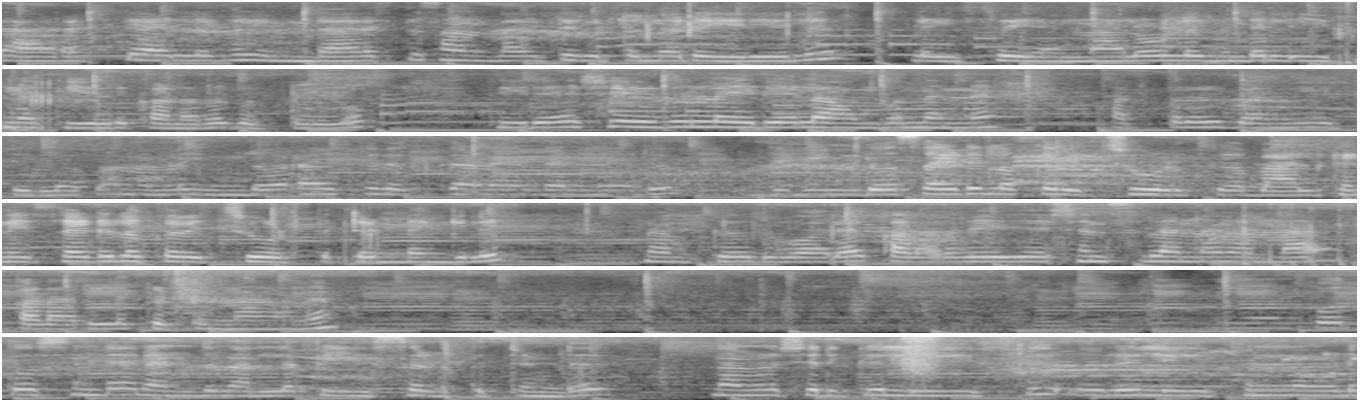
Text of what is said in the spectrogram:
ഡയറക്റ്റ് അല്ലെങ്കിൽ ഇൻഡയറക്റ്റ് സൺലൈറ്റ് കിട്ടുന്ന ഒരു ഏരിയയിൽ പ്ലേസ് ചെയ്യുക. എന്നാലേ ഉള്ളൂ ഇതിന്റെ ലീഫിനൊക്കെ ഈ ഒരു കളറ് കിട്ടുള്ളൂ. തീരെ ഷെയ്ഡുള്ള ഏരിയയിലാവുമ്പം തന്നെ അത്ര ഒരു ഭംഗി കിട്ടില്ല. അപ്പോൾ നമ്മൾ ഇൻഡോർ ആയിട്ട് വെക്കുകയാണെങ്കിൽ തന്നെ ഒരു വിൻഡോ സൈഡിലൊക്കെ വെച്ച് കൊടുക്കുക. ബാൽക്കണി സൈഡിലൊക്കെ വെച്ച് കൊടുത്തിട്ടുണ്ടെങ്കിൽ നമുക്ക് ഇതുപോലെ കളർ വേരിയേഷൻസിൽ തന്നെ നല്ല കളറിൽ കിട്ടുന്നതാണ്. പോത്തോസിന്റെ രണ്ട് നല്ല പീസ് എടുത്തിട്ടുണ്ട്. നമ്മൾ ശരിക്കും ലീഫ് ഒരു ലീഫിനോട്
